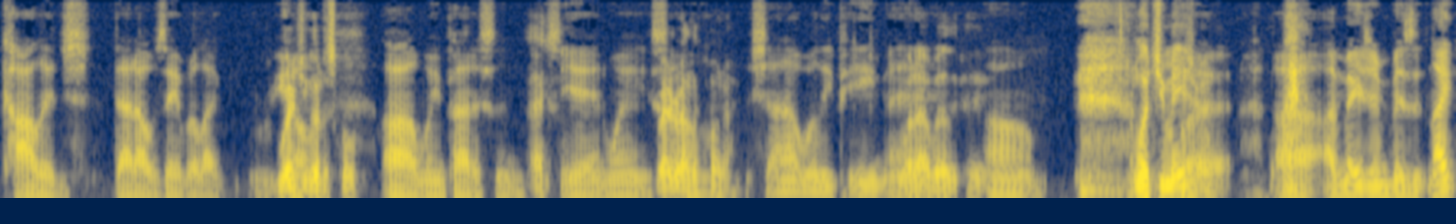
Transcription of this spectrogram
college that I was able to like. You Where'd know, you go to school? Uh, William Paterson. Excellent. Yeah, in Wayne. Right around the corner. Shout out Willie P, man. What up, Willie P? Um, What'd you major in? uh, I majored in business. Like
